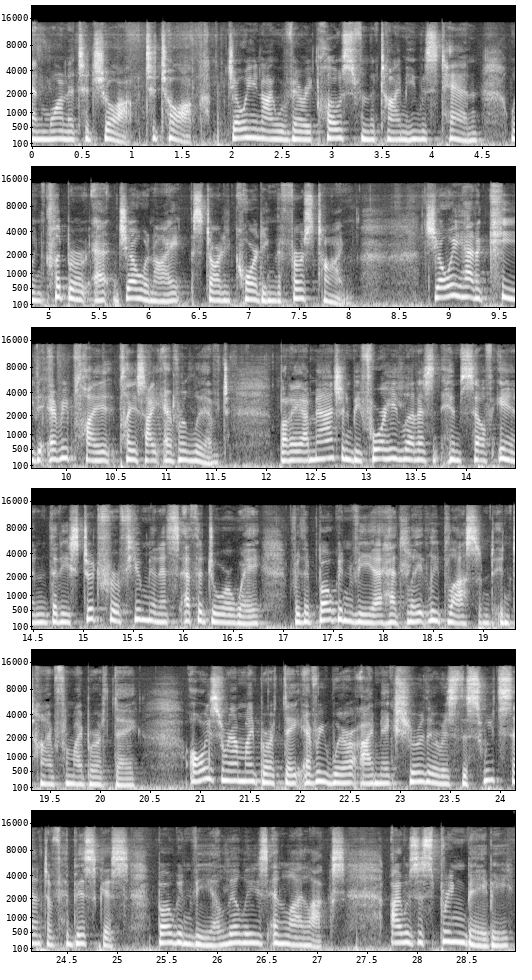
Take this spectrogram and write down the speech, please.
and wanted to talk, to talk. Joey and I were very close from the time he was 10 when Clipper at Joe and I started courting the first time. Joey had a key to every place I ever lived, but I imagine before he let us, himself in that he stood for a few minutes at the doorway for the bougainvillea had lately blossomed in time for my birthday. Always around my birthday, everywhere I make sure there is the sweet scent of hibiscus, bougainvillea, lilies, and lilacs. I was a spring baby.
